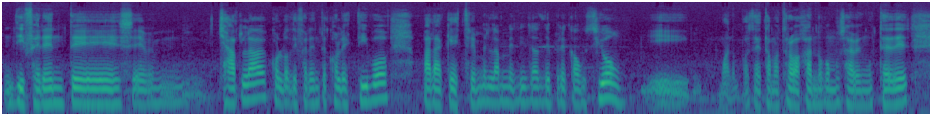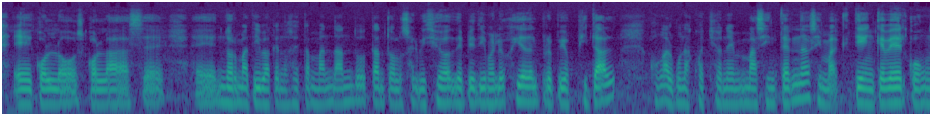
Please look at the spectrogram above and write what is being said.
diferentes charlas con los diferentes colectivos para que extremen las medidas de precaución y bueno, pues estamos trabajando, como saben ustedes, eh, con, los, con las eh, eh, normativas que nos están mandando tanto los servicios de epidemiología del propio hospital, con algunas cuestiones más internas y más que tienen que ver con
